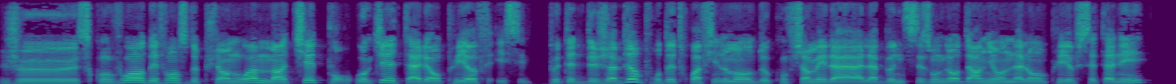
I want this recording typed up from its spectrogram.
je, ce qu'on voit en défense depuis un mois m'inquiète pour, ok, t'es allé en playoff et c'est peut-être déjà bien pour Détroit finalement de confirmer la, la bonne saison de l'an dernier en allant en playoff cette année.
